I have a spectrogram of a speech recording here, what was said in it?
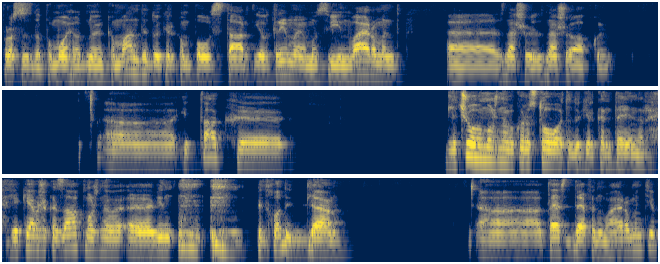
просто за допомогою одної команди Docker Compose Start і отримаємо свій environment е, з нашою, з нашою апкою. Е, І так, е, для чого можна використовувати Docker контейнер? Як я вже казав, можна, е, він підходить для тест dev environment.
